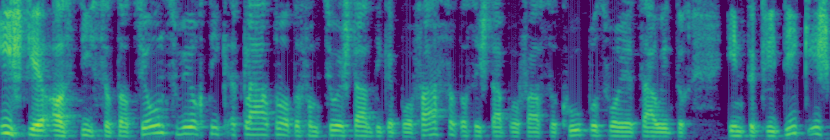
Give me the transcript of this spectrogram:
ist die als dissertationswürdig erklärt worden vom zuständigen Professor. Das ist der Professor Coopers, der jetzt auch in der, in der Kritik ist.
